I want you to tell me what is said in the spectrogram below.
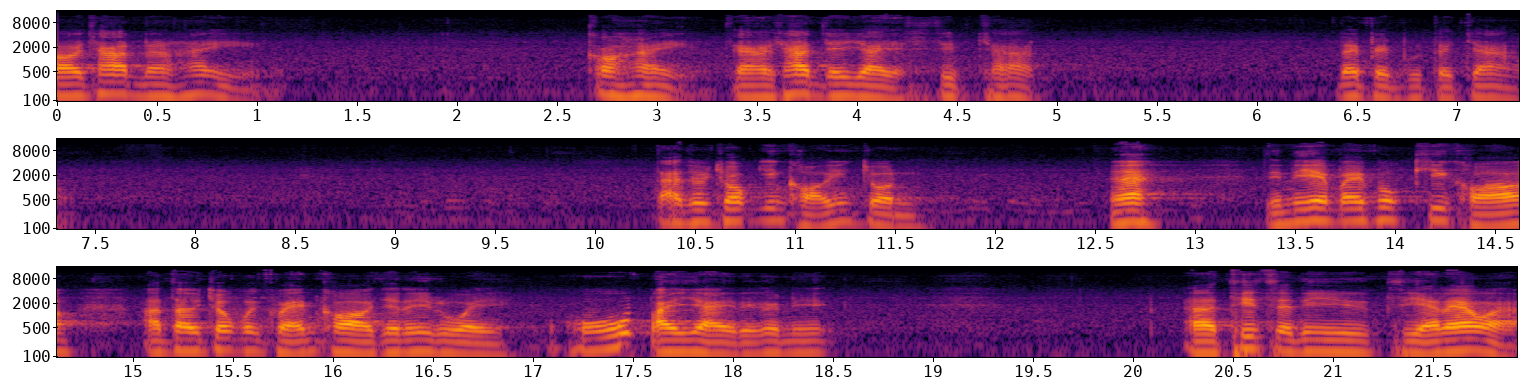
ร้อยชาตินั้นให้ ก็ให้ แต่ชาติใหญ่ๆสิบชาติ ได้เป็นพุทธเจ้าตาทุชกยิ่งขอยิ่งจนนะทีนี้ไปพวกขี้ขออาตาชกไปแขวนคอจะได้รวยโอ้ไปใหญ่เลยคนนี้ทฤษฎีเสียแล้ว อะ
